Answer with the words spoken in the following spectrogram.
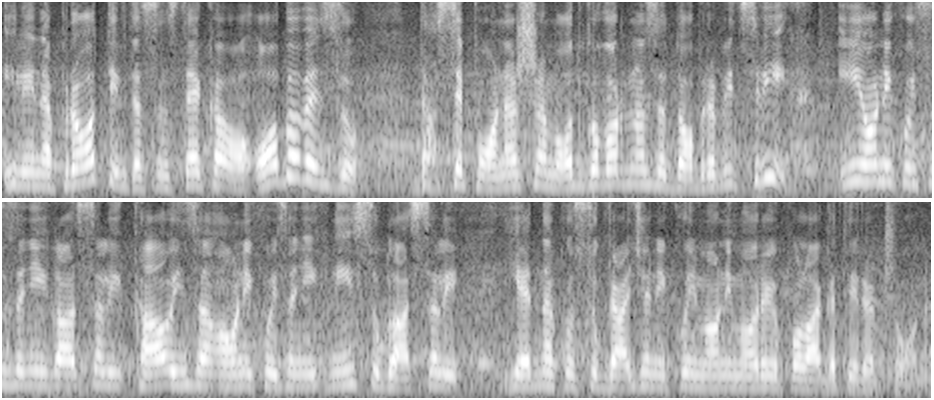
ili naprotiv da sam stekao obavezu da se ponašam odgovorno za dobrobit svih. I oni koji su za njih glasali, kao i za oni koji za njih nisu glasali, jednako su građani kojima oni moraju polagati račune.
